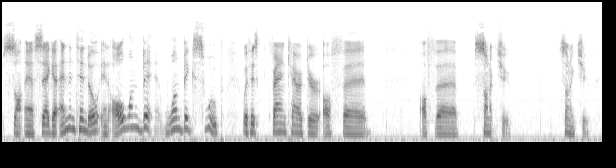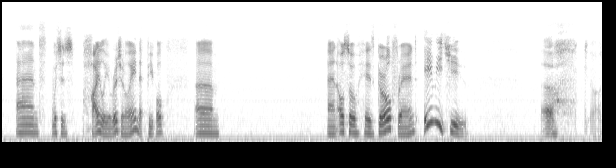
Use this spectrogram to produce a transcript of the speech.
so, uh, Sega and Nintendo in all one bit, one big swoop, with his fan character of. Uh, of uh, Sonichu, Sonic Chew, and which is highly original, ain't it, people? Um, and also his girlfriend, Amy Chew. Oh God,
